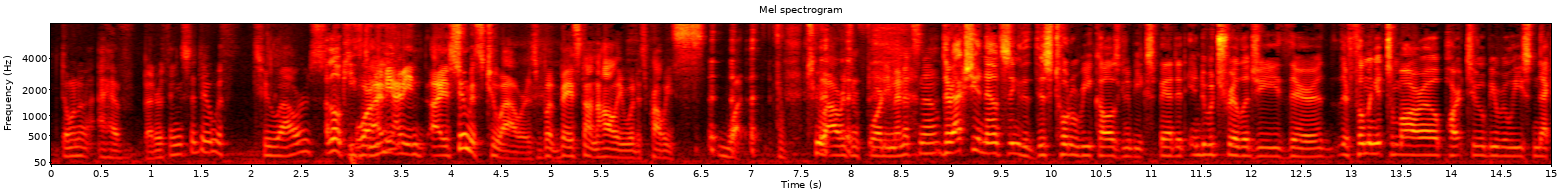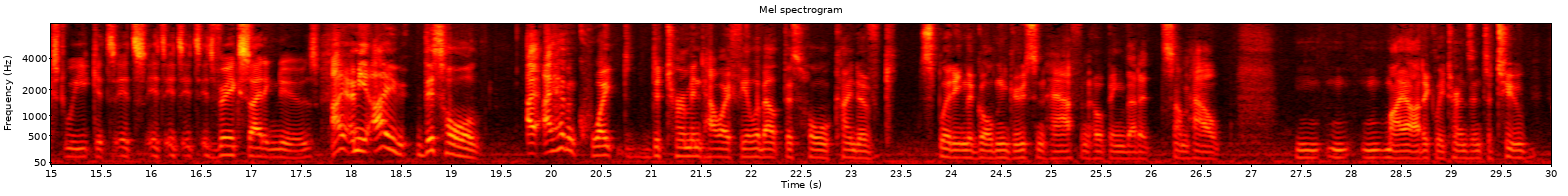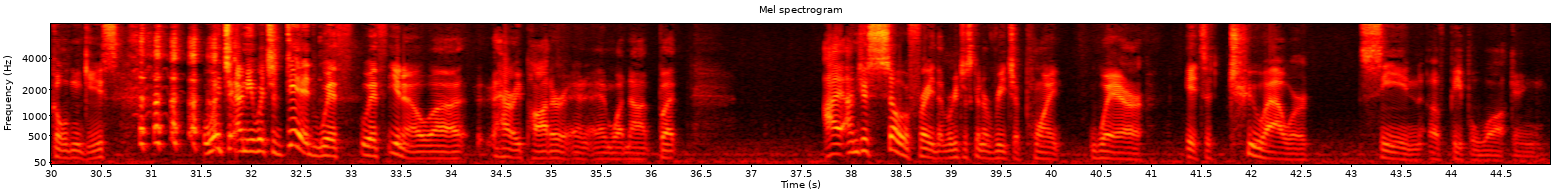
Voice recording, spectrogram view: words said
don't I have better things to do with two hours. Know, Keith, Or I mean, I mean, I assume it's two hours, but based on Hollywood, it's probably what two hours and forty minutes now. They're actually announcing that this Total Recall is going to be expanded into a trilogy. They're they're filming it tomorrow. Part two will be released next week. It's it's it's it's it's, it's very exciting news. I, I mean, I this whole, I, I haven't quite d- determined how I feel about this whole kind of splitting the golden goose in half and hoping that it somehow m- m- myotically turns into two golden geese. which I mean, which it did with with you know uh, Harry Potter and, and whatnot, but I, I'm just so afraid that we're just going to reach a point where it's a two-hour scene of people walking,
